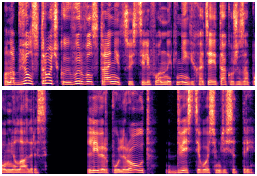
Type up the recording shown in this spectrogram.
Он обвел строчку и вырвал страницу из телефонной книги, хотя и так уже запомнил адрес. Ливерпуль-Роуд, 283.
